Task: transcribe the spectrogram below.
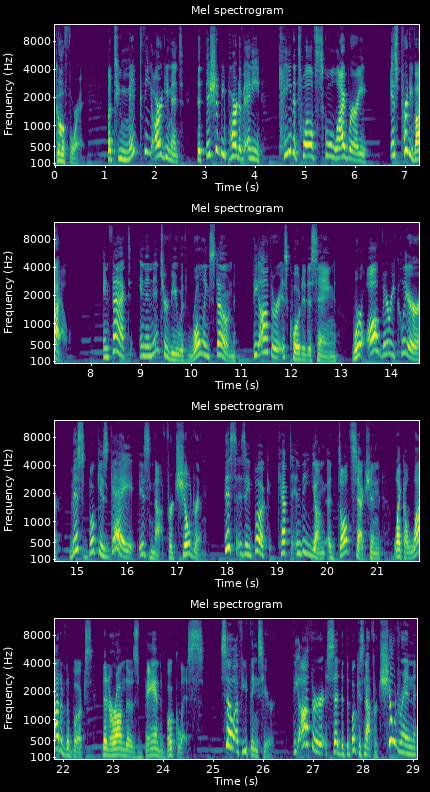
go for it. But to make the argument that this should be part of any K 12 school library is pretty vile. In fact, in an interview with Rolling Stone, the author is quoted as saying, We're all very clear this book is gay is not for children. This is a book kept in the young adult section, like a lot of the books that are on those banned book lists. So, a few things here. The author said that the book is not for children,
